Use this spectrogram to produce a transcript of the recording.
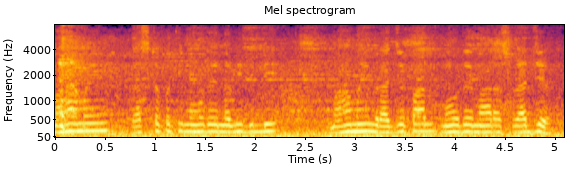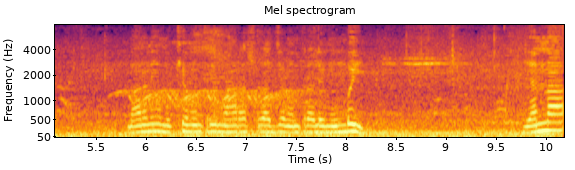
महामहिम राष्ट्रपती महोदय नवी दिल्ली महामहिम राज्यपाल महोदय महाराष्ट्र राज्य माननीय मुख्यमंत्री महाराष्ट्र राज्य मंत्रालय मुंबई यांना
